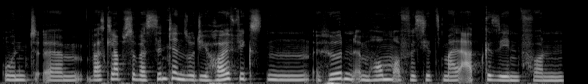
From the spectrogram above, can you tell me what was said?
Und ähm, was glaubst du, was sind denn so die häufigsten Hürden im Homeoffice jetzt mal abgesehen von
